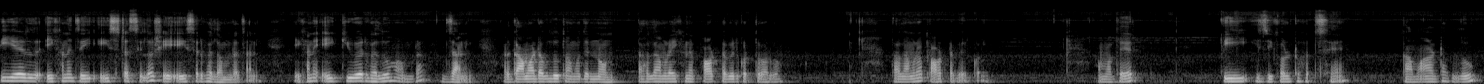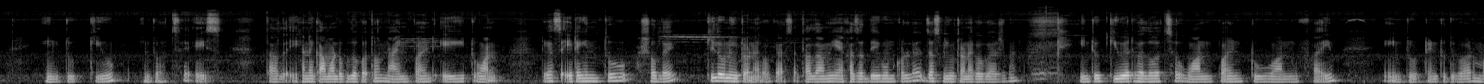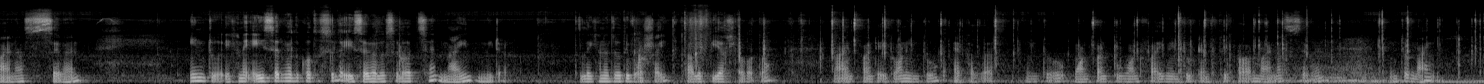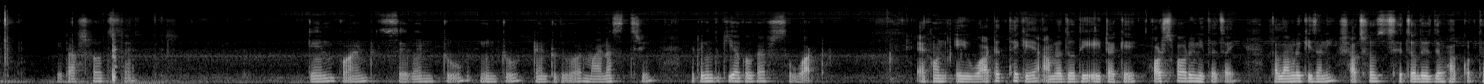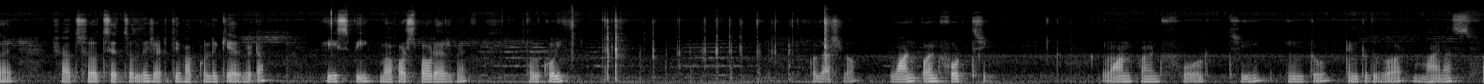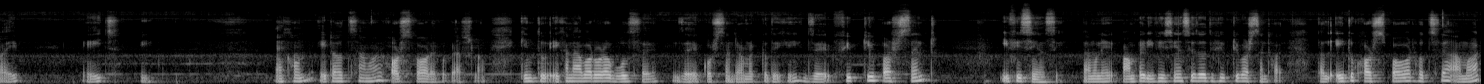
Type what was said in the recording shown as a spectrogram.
পি এর এইখানে যেই এইচটা ছিল, সেই এইচের ভ্যালু আমরা জানি। এখানে এই কিউ এর ভ্যালু আমরা জানি। আর গামা ডাব্লু তো আমাদের নন তাহলে আমরা এখানে পাওয়ারটা বের করতে পারব। তাহলে আমরা পাওয়ারটা বের করি। আমাদের পি ইজ ইকাল টু হচ্ছে gamma W into Q into হচ্ছে এইচ তাহলে এখানে গামা ডাব্লু কত? নাইন পয়েন্ট এইট ওয়ান ঠিক আছে? এটা কিন্তু আসলে কিলো নিউটন এককে আছে। তাহলে আমি এক হাজার দিয়ে গুণ করলে জাস্ট নিউটন এককে আসবে। ইন্টু কিউ এর ভ্যালু হচ্ছে one point two one five into ten to the power minus seven into এখানে এইসের ভ্যালু কত ছিল? এইসের ভ্যালু ছিল হচ্ছে নাইন মিটার তাহলে এখানে যদি বসাই, তাহলে পি আসলো কত? Nine point eight one into এক হাজার into one point two one five into ten to the power minus seven into nine এটা আসলে হচ্ছে ten point seven two into ten to the power minus three এটা কিন্তু কী এককে আসছে? Watt এখন এই ওয়াটের থেকে আমরা যদি এটাকে হর্স পাওয়ারে নিতে চাই, তাহলে আমরা কি জানি? সাতশো ছেচল্লিশ দিয়ে ভাগ করতে হয়। সাতশো ছেচল্লিশ এটা দিয়ে ভাগ করলে কী আসবে এটা? এইচপি বা হর্স পাওয়ারে আসবে। তাহলে করি। করলে আসলো one point four three one point four three into ten to the power minus five HP এখন এটা হচ্ছে আমার হর্স পাওয়ার এককে আসলো। কিন্তু এখানে আবার ওরা বলছে যে কোশ্চেনটা আমরা একটু দেখি, যে ফিফটি পার্সেন্ট ইফিসিয়েন্সি তার মানে পাম্পের ইফিসিয়েন্সি যদি ফিফটি পার্সেন্ট হয়, তাহলে এইটুক হর্স পাওয়ার হচ্ছে আমার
